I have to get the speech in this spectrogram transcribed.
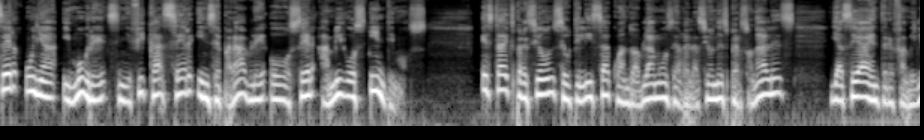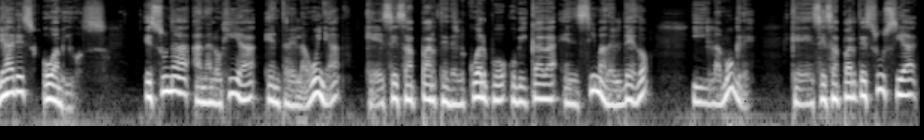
Ser uña y mugre significa ser inseparable o ser amigos íntimos. Esta expresión se utiliza cuando hablamos de relaciones personales, ya sea entre familiares o amigos. Es una analogía entre la uña, que es esa parte del cuerpo ubicada encima del dedo, y la mugre, que es esa parte sucia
